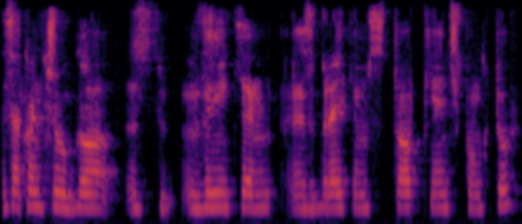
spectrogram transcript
zakończył go z wynikiem, z breakiem 105 punktów.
